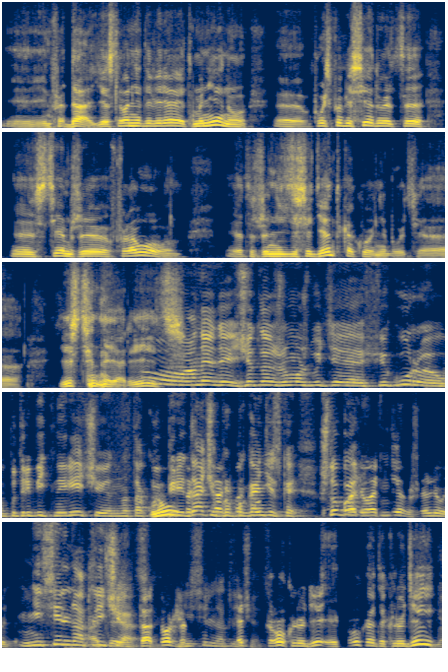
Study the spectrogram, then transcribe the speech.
э, инфo. Да, если он не доверяет мне, ну, э, пусть побеседует с тем же Фроловым. Это же не диссидент какой-нибудь, а истинный ариец. Ну, Андрей Андреевич, это же может быть э, фигура употребительной речи на такой ну, передаче так, пропагандистской, чтобы не сильно отличаться. Да, тоже не сильно отличаться. Круг, людей, круг этих людей, да.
